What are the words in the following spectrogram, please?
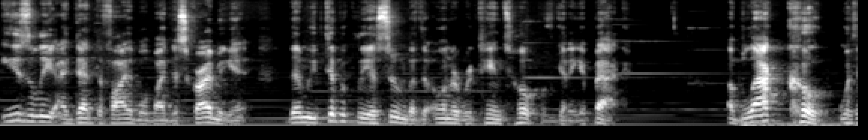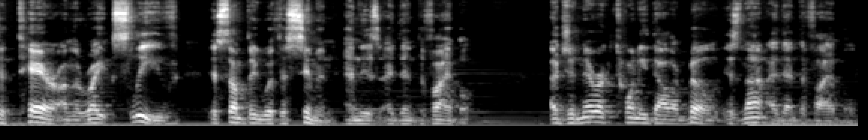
easily identifiable by describing it, then we typically assume that the owner retains hope of getting it back. A black coat with a tear on the right sleeve is something with a siman and is identifiable. A generic $20 bill is not identifiable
